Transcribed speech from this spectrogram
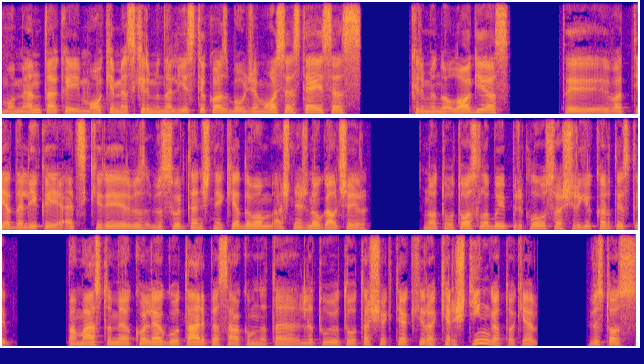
momentą, kai mokėmės kriminalistikos, baudžiamosios teisės, kriminologijos. Tai va tie dalykai atskiri ir vis, visur ten šnekėdavom, aš nežinau, gal čia ir nuo tautos labai priklauso, aš irgi kartais taip pamastome kolegų tarpę, sakom, na ta lietuvių tauta šiek tiek yra kerštinga tokia, vis tos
